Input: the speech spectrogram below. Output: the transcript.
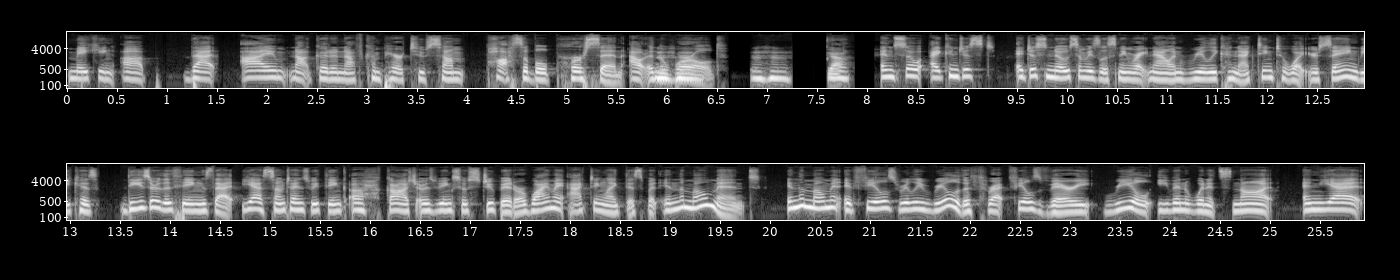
making up that I'm not good enough compared to some possible person out in mm-hmm. the world. Mm-hmm. Yeah. And so I can just, I just know somebody's listening right now and really connecting to what you're saying because these are the things that, yes, sometimes we think, oh gosh, I was being so stupid, or why am I acting like this? But in the moment, in the moment, it feels really real. The threat feels very real, even when it's not. And yet,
